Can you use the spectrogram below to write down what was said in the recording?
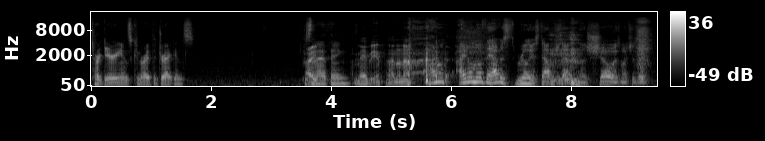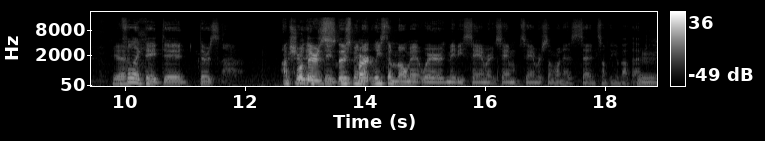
Targaryens can ride the dragons. Isn't I- that a thing? Maybe I don't know. I don't. I don't know if they have really established that in the show as much as they. Yeah. I feel like they did. There's. I'm sure Well, they- there's- they- there's there's been part- at least a moment where maybe Sam or Sam Sam or someone has said something about that. Mm.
